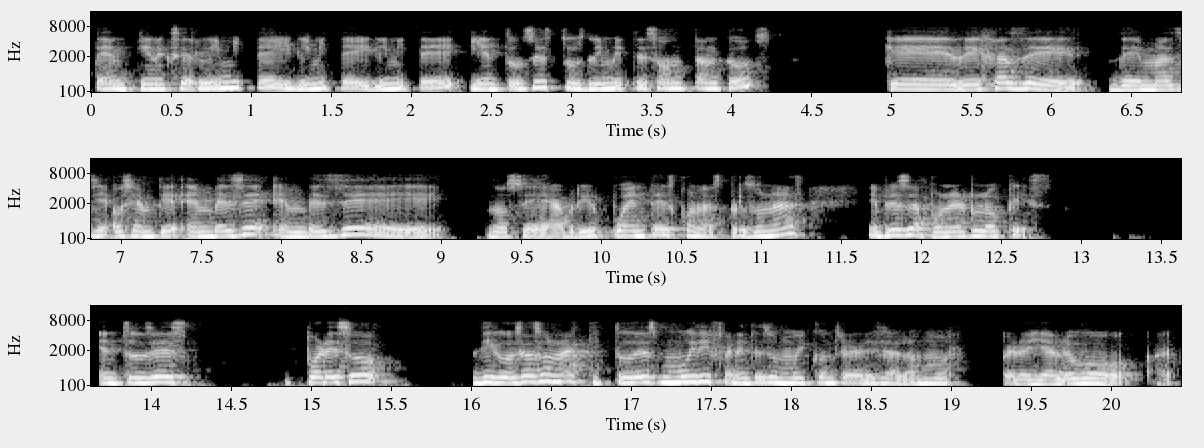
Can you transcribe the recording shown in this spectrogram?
tiene que ser límite y límite y límite, y entonces tus límites son tantos que dejas de, de más, o sea, en vez de, en vez de, no sé, abrir puentes con las personas, empiezas a poner bloques. Entonces, por eso digo, esas son actitudes muy diferentes o muy contrarias al amor, pero ya luego a,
